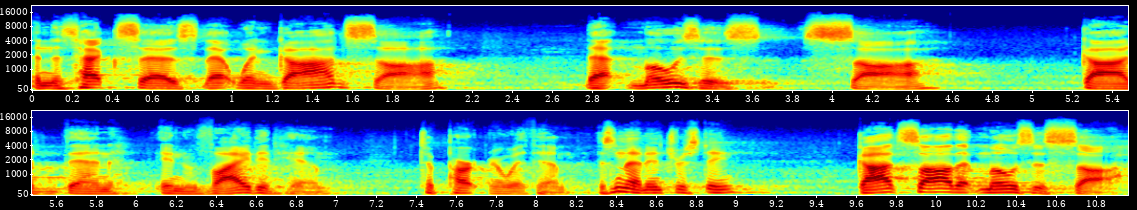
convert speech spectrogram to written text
And the text says that when God saw, that Moses saw, God then invited him to partner with him. Isn't that interesting? God saw that Moses saw.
